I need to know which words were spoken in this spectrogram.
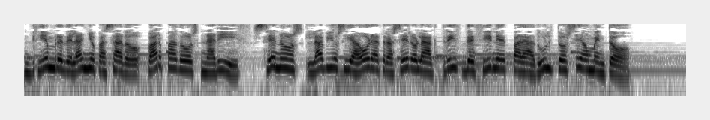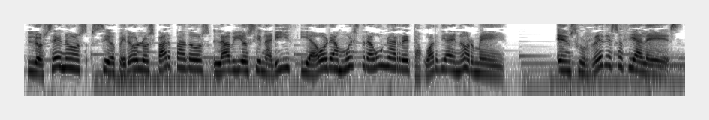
diciembre del año pasado, párpados, nariz, senos, labios y ahora trasero la actriz de cine para adultos se aumentó. Los senos, se operó los párpados, labios y nariz, y ahora muestra una retaguardia enorme. En sus redes sociales,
